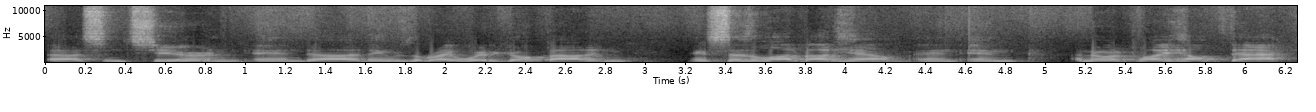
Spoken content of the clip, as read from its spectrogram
uh, sincere, and, and uh, I think it was the right way to go about it. And it says a lot about him. And, and I know it probably helped Dak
